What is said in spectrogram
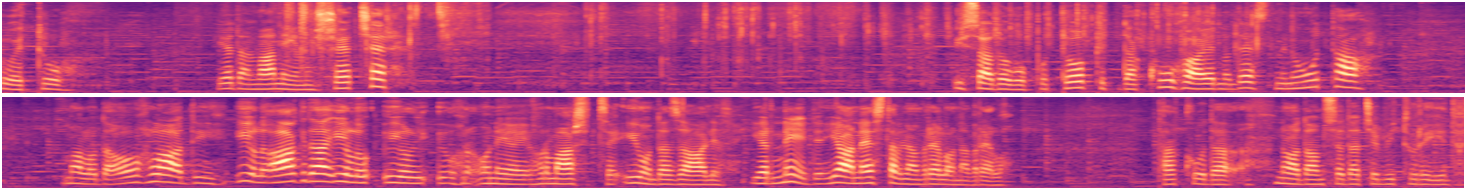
To je to. Jedan vanilni šećer. I sad ovo potopiti da kuha jedno 10 minuta malo da ohladi ili agda ili, ili one hormašice i onda zaljev. Jer ne ide, ja ne stavljam vrelo na vrelo. Tako da nadam se da će biti u redu.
